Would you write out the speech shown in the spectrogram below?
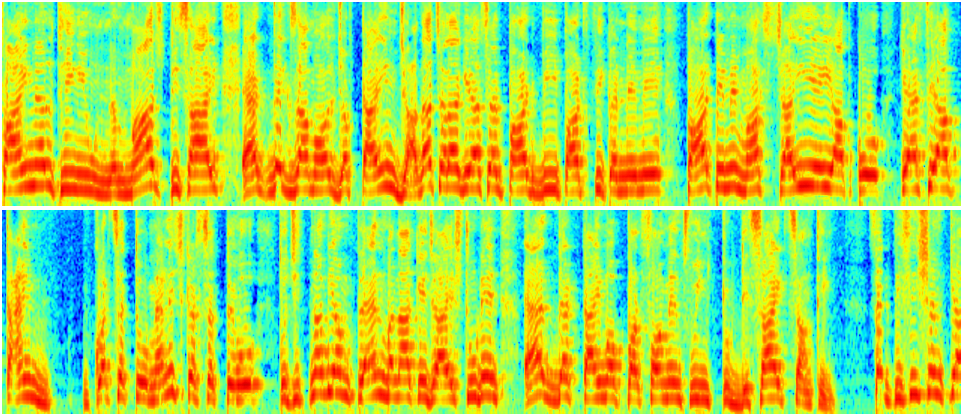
final thing you must decide at the exam hall जब टाइम ज़्यादा चला गया sir part B part C करने में पार्ट ए में मार्क्स चाहिए ही आपको कैसे आप टाइम कर सकते हो मैनेज कर सकते हो तो जितना भी हम प्लान बना के जाए student at that time of performance we to decide something sir decision क्या?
